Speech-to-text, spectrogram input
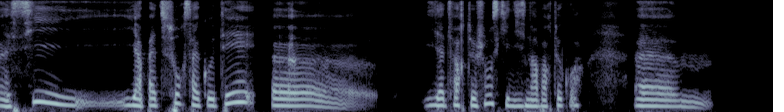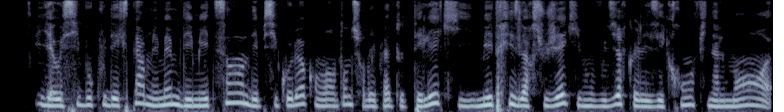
euh, s'il n'y a pas de source à côté, euh, il y a de fortes chances qu'ils disent n'importe quoi. Euh, il y a aussi beaucoup d'experts, mais même des médecins, des psychologues qu'on va entendre sur des plateaux de télé qui maîtrisent leur sujet, qui vont vous dire que les écrans, finalement,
